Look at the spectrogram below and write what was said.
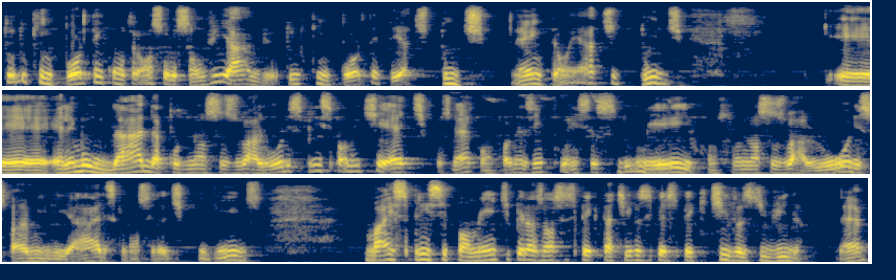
Tudo o que importa é encontrar uma solução viável. Tudo o que importa é ter atitude. Né? Então é a atitude é, ela é moldada por nossos valores, principalmente éticos, né? conforme as influências do meio, conforme nossos valores familiares que vão sendo adquiridos, mas principalmente pelas nossas expectativas e perspectivas de vida. Né?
